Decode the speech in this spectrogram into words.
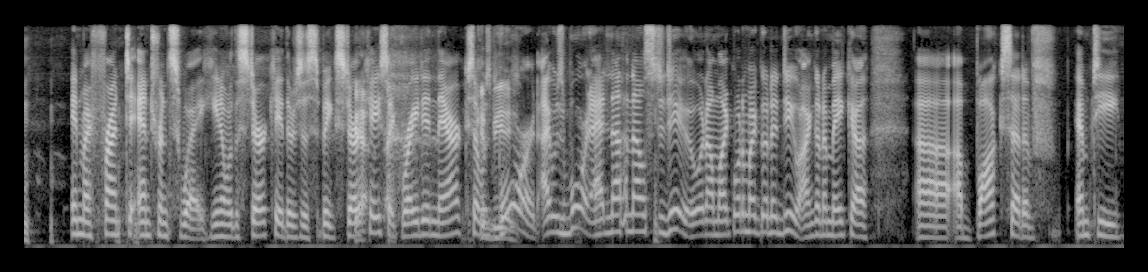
in my front to entranceway. You know, with the staircase, there's this big staircase, like right in there, because I was be bored. I was bored. I had nothing else to do, and I'm like, what am I going to do? I'm going to make a uh, a box set of empty,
